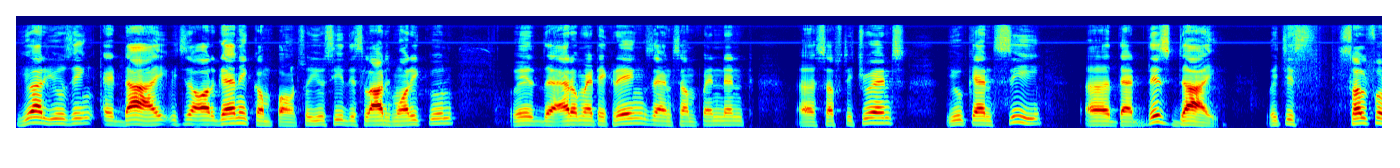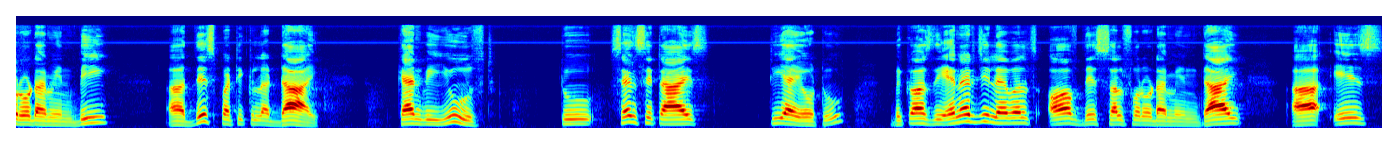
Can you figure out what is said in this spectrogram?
you are using a dye which is an organic compound. So, you see this large molecule with the aromatic rings and some pendant uh, substituents, you can see uh, that this dye which is sulforhodamine B, uh, this particular dye can be used to sensitize TiO2 because the energy levels of this sulforhodamine dye uh, is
